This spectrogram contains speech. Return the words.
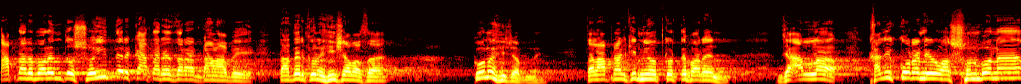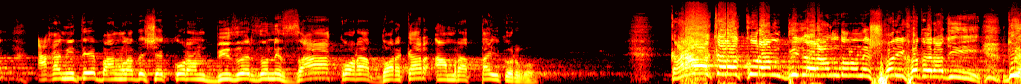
আপনারা বলেন তো, শহীদদের কাতারে যারা দাঁড়াবে, তাদের কোনো হিসাব আছে? কোনো হিসাব নেই। তাহলে আপনার কি নিয়ত করতে পারেন? যে আল্লাহ, খালি কোরআনের ওয়াজ শুনব না, আগামীতে বাংলাদেশে কোরআন বিজয়ের জন্য যা করা দরকার আমরা তাই করব। কারা কারা কোরআন বিজয়ের আন্দোলনে শরিক হতে রাজি? দুই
